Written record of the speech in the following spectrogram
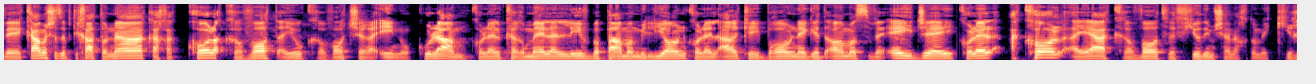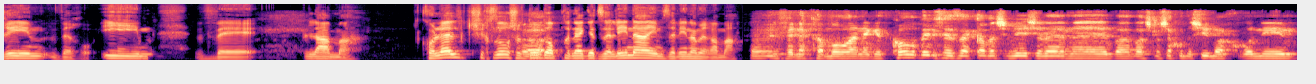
וכמה שזה פתיחת עונה, ככה כל הקרבות היו קרבות שראינו, כולם, כולל כרמלה ליב בפעם המיליון, כולל ארקי ברו נגד עומוס ו-AJ, כולל הכל היה קרבות ופיודים שאנחנו מכירים ורואים, ולמה? כולל שחזור של אה. דודו נגד זלינה עם זלינה מרמה. ונקמורה נגד קורבין, שזה הקרב השביעי שלהם אה, בשלושה חודשים האחרונים,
